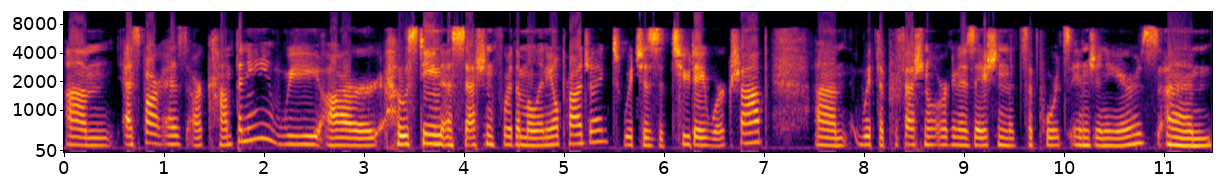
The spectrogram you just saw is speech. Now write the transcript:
Um, as far as our company, we are hosting a session for the Millennial Project, which is a two-day workshop um, with the professional organization that supports engineers, um,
